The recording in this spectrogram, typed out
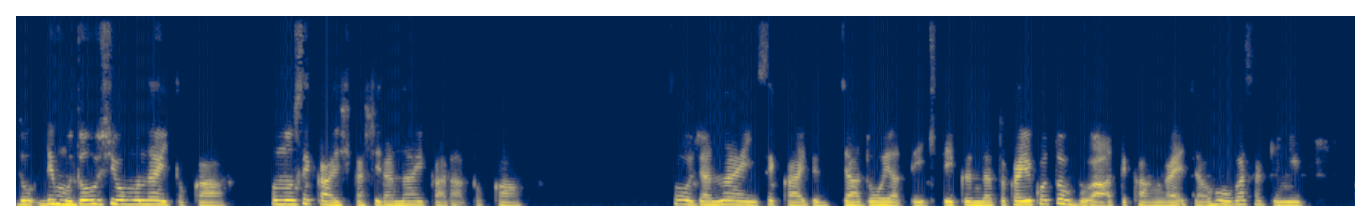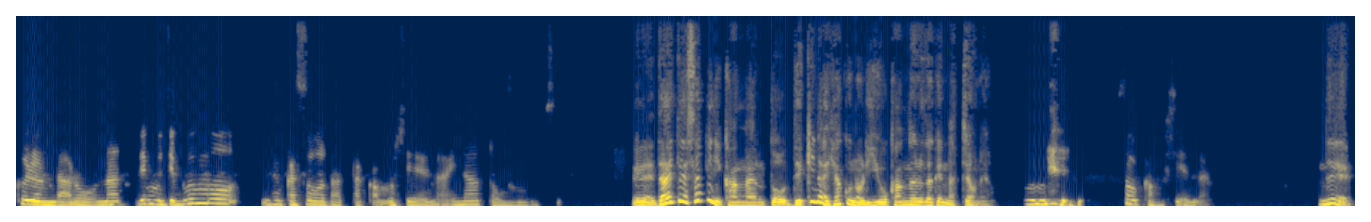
ど、でもどうしようもないとか、この世界しか知らないからとか、そうじゃない世界でじゃあどうやって生きていくんだとかいうことをぶわーって考えちゃう方が先に来るんだろうな。でも自分もなんかそうだったかもしれないなと思うし。う。でね、大体先に考えると、できない100の理由を考えるだけになっちゃうのよ。うんそうかもしれない。で、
